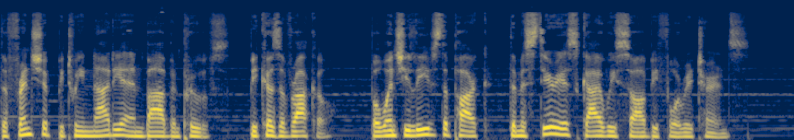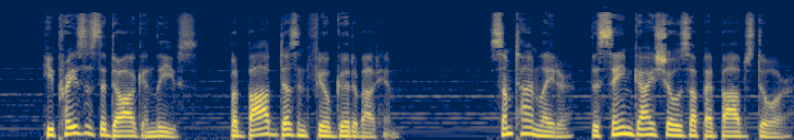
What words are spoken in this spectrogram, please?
the friendship between Nadia and Bob improves, because of Rocco, but when she leaves the park, the mysterious guy we saw before returns. He praises the dog and leaves, but Bob doesn't feel good about him. Sometime later, the same guy shows up at Bob's door,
